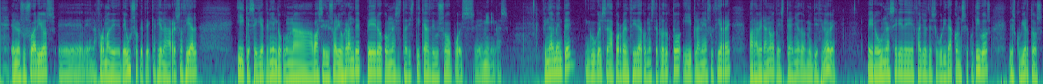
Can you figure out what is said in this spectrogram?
los usuarios, eh, en la forma de, uso que, hacían en la red social y que seguía teniendo con una base de usuarios grande, pero con unas estadísticas de uso pues eh, mínimas. Finalmente, Google se da por vencida con este producto y planea su cierre para verano de este año 2019. Pero una serie de fallos de seguridad consecutivos descubiertos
